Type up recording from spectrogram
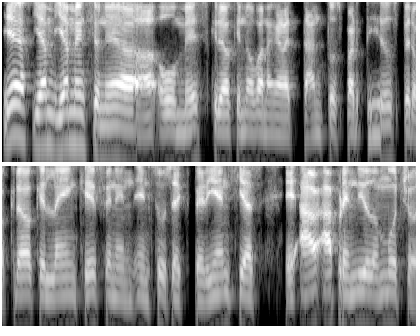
Yeah, ya, ya mencioné a Ole Miss, creo que no van a ganar tantos partidos, pero creo que Lane Kiffin en, sus experiencias eh, ha aprendido mucho.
